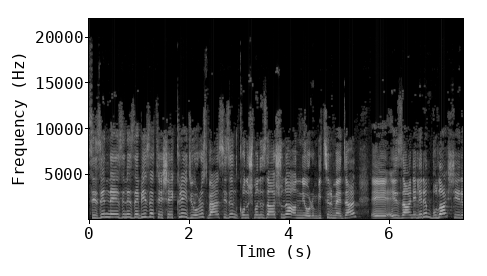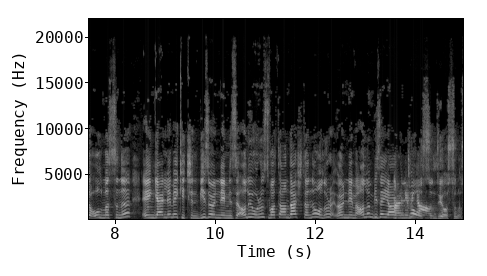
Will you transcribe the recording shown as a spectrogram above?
Sizin nezdinizde biz de teşekkür ediyoruz. Ben sizin konuşmanızdan şunu anlıyorum bitirmeden. E, eczanelerin bulaş yeri olmasını engellemek için biz önlemimizi alıyoruz. Vatandaş da ne olur önlemi alın bize yardımcı Önlemini olsun alsın. diyorsunuz.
